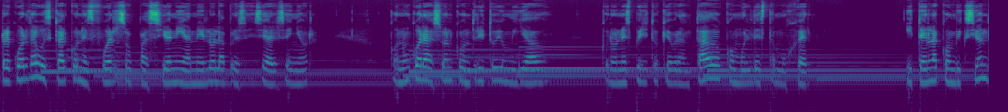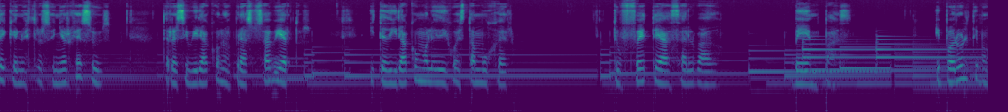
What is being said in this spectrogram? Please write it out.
Recuerda buscar con esfuerzo, pasión y anhelo la presencia del Señor, con un corazón contrito y humillado, con un espíritu quebrantado como el de esta mujer. Y ten la convicción de que nuestro Señor Jesús te recibirá con los brazos abiertos y te dirá como le dijo esta mujer, tu fe te ha salvado, ve en paz. Y por último,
